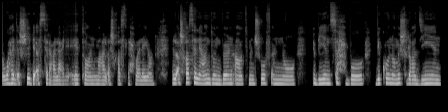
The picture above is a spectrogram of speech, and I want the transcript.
وهذا الشيء بيأثر على علاقاتهم مع الأشخاص اللي حواليهم. الأشخاص اللي عندهم بيرن أوت بنشوف إنه بينسحبوا بيكونوا مش راضيين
